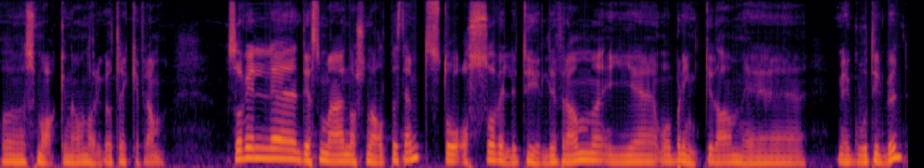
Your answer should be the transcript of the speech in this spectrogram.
smaken av Norge å trekke fram. Så vil det som er nasjonalt bestemt, stå også veldig tydelig fram i å blinke da med, med gode tilbud,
